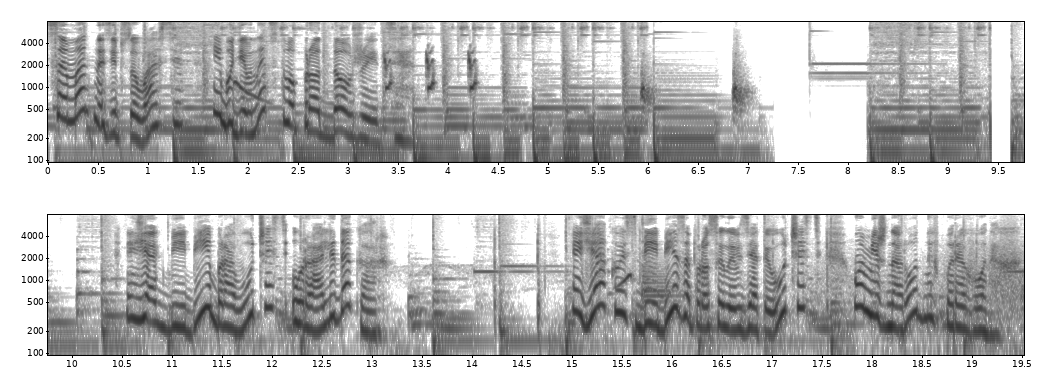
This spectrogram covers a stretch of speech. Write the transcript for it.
Цемент не зіпсувався, і будівництво продовжується. Як Бібі брав участь у ралі Дакар. Якось Бібі запросили взяти участь у міжнародних перегонах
